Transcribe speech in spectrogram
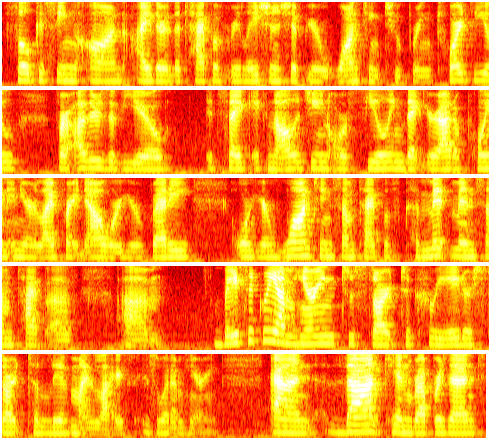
focusing on either the type of relationship you're wanting to bring towards you. For others of you, it's like acknowledging or feeling that you're at a point in your life right now where you're ready or you're wanting some type of commitment, some type of, um, basically I'm hearing to start to create or start to live my life is what I'm hearing. And that can represent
